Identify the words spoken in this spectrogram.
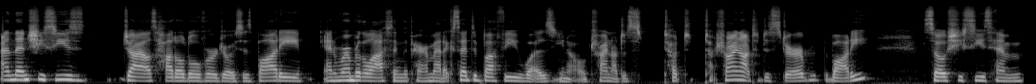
And then she sees Giles huddled over Joyce's body. And remember the last thing the paramedic said to Buffy was, you know, try not to, t- t- try not to disturb the body. So she sees him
